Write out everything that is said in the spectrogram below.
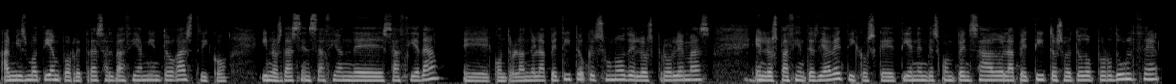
Al mismo tiempo retrasa el vaciamiento gástrico y nos da sensación de saciedad, eh, controlando el apetito, que es uno de los problemas en los pacientes diabéticos, que tienen descompensado el apetito, sobre todo por dulce,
